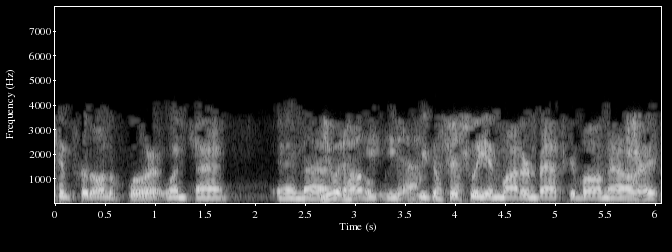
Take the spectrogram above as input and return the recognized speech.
can put on the floor at one time. And uh, you would hope he, yeah. he's officially in modern basketball now, right?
